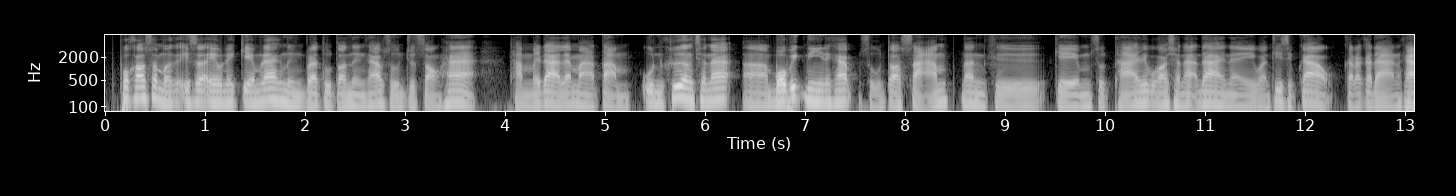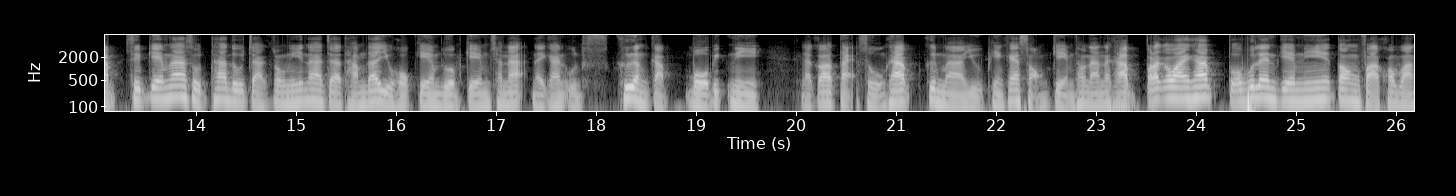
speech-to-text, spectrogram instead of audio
ำพวกเขาเสมอกับอิสราเอลในเกมแรก 1 ประตูต่อ1ครับ0.25 ทำไม่ได้และมาต่ำอุ่นเครื่องชนะโบวิกนีนะครับ0ต่อ 3 นั่นคือเกมสุดท้ายที่พวกเขาชนะได้ในวันที่ 19 กรกฎาคมครับ10 เกมล่าสุดถ้าดูจากตรงนี้น่าจะทำได้อยู่ 6 เกมรวมเกมชนะในการอุ่นเครื่องกับโบวิกนี แล้วก็แตะสูงครับขึ้นมาอยู่เพียงแค่ 2 เกมเท่านั้นนะครับปรากวัยครับ ตัวผู้เล่นเกมนี้ต้องฝากความหวัง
